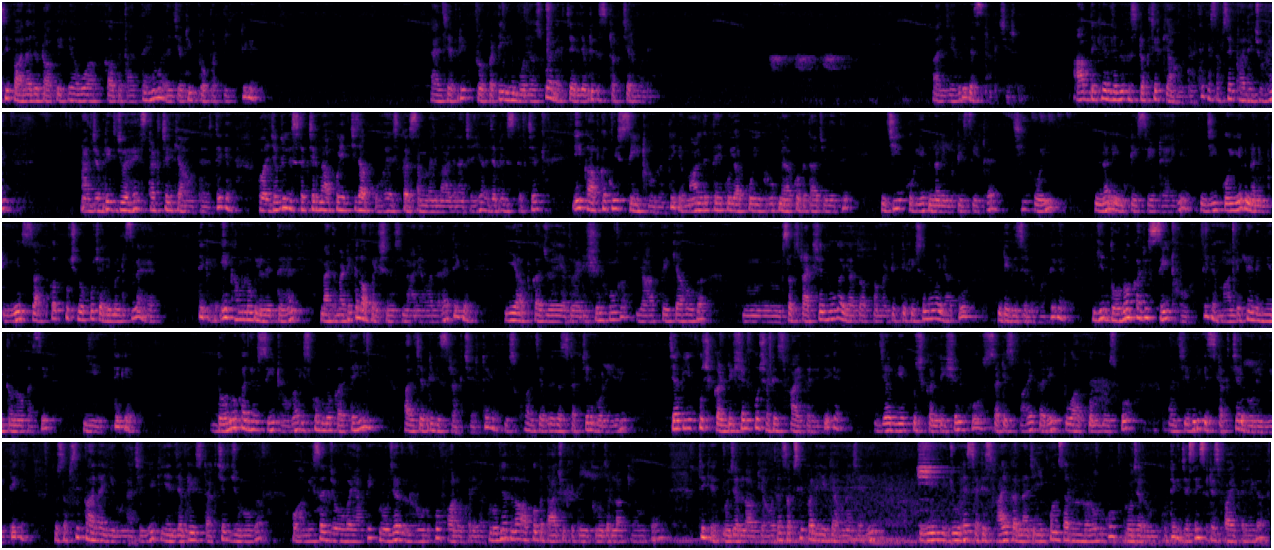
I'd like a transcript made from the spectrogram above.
सबसे पहला जो टॉपिक है वो आपका बताते हैं वो एल्जेब्रिक प्रॉपर्टी ठीक है? एल्जेब्रिक प्रॉपर्टी नहीं बोले उसको एल्जेब्रिक स्ट्रक्चर बोले। एल्जेब्रिक स्ट्रक्चर आप देखिए एल्जेब्रिक स्ट्रक्चर क्या होता है, ठीक है? सबसे पहले जो है एल्जेब्रिक जो है स्ट्रक्चर क्या होता है, ठीक है? तो एल्जेब्रिक स्ट्रक्चर में आपको एक चीज़ आपको है, इसका समझ में आ जाना चाहिए। एल्जेब्रिक स्ट्रक्चर एक आपका कोई सेट होगा, ठीक है? मान लेते हैं कोई आपको एक ग्रुप में आपको बता चुके थे, जी, कोई एक नन एम्प्टी सेट है। जी, कोई नन एम्प्टी सेट है ये। जी, कोई एक नन एम्प्टी मीन्स आपका कुछ न कुछ एलिमेंट इसमें है। ठीक है? एक हम लोग ले लेते हैं मैथमेटिकल ऑपरेशन उसमें आने वाला है, ठीक है? ये आपका जो है या तो एडिशन होगा या पे क्या होगा? सब्सट्रैक्शन होगा, या तो आपका मल्टीप्लिकेशन होगा, या तो डिवीज़न होगा, ठीक है? ये दोनों का जो सेट हो ठीक है, मान लेते हैं ये दोनों का सेट ये, ठीक है, दोनों का जो सेट होगा, इसको हम लोग कहते हैं अल्जेब्रिक स्ट्रक्चर ठीक है, इसको अल्जेब्रिक स्ट्रक्चर बोलेंगे। जब ये कुछ कंडीशन को सेटिस्फाई करे, ठीक है, जब ये कुछ कंडीशन को सेटिस्फाई करे तो आपको हम उसको अल्जेब्रिक स्ट्रक्चर बोलेंगे, ठीक है। तो सबसे पहला ये होना चाहिए कि एल्जेब्रिक स्ट्रक्चर जो होगा वो हमेशा जो होगा यहाँ पे क्लोजर रूल को फॉलो करेगा। क्लोजर लॉ आपको बता चुके थे क्लोजर लॉ क्या होता है। ठीक है क्लोजर लॉ क्या होता है। सबसे पहले ये क्या होना चाहिए? ये जो है सेटिस्फाई करना चाहिए। कौन सा रूल को? क्लोजर रूल को। ठीक है जैसे ही सेटिस्फाई करेगा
